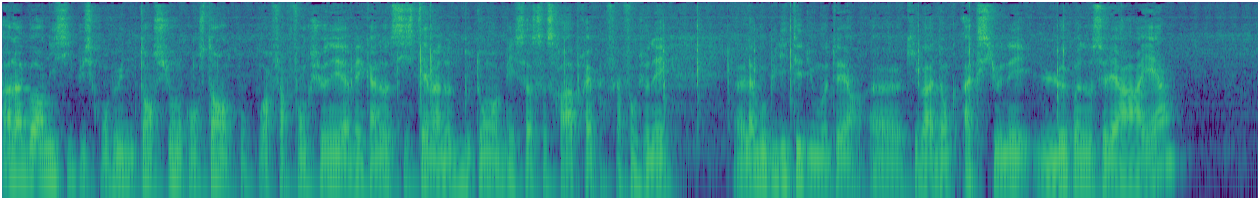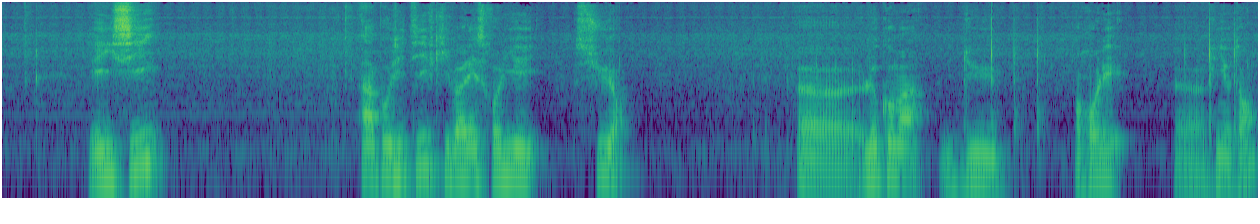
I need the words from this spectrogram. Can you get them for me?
à la borne ici, puisqu'on veut une tension constante pour pouvoir faire fonctionner avec un autre système, un autre bouton, mais ça, ça sera après pour faire fonctionner euh, la mobilité du moteur euh, qui va donc actionner le panneau solaire arrière. Et ici, un positif qui va aller se relier sur euh, le commun du relais clignotant.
